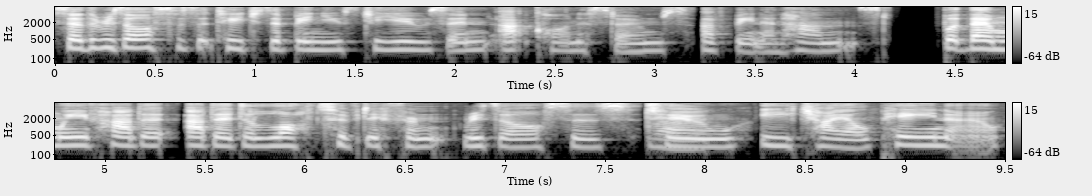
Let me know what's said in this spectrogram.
So the resources that teachers have been used to using at Cornerstones have been enhanced. But then we've had a, added a lot of different resources to each ILP now.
